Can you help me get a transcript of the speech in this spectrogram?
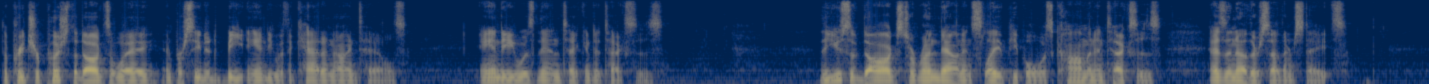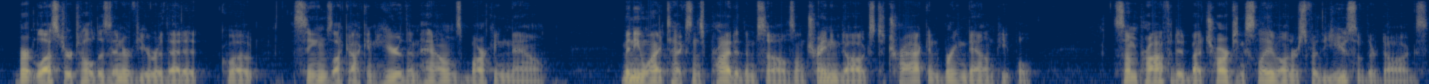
The preacher pushed the dogs away and proceeded to beat Andy with a cat o' nine tails. Andy was then taken to Texas. The use of dogs to run down enslaved people was common in Texas, as in other southern states. Bert Luster told his interviewer that it, quote, seems like I can hear them hounds barking now. Many white Texans prided themselves on training dogs to track and bring down people. Some profited by charging slave owners for the use of their dogs.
